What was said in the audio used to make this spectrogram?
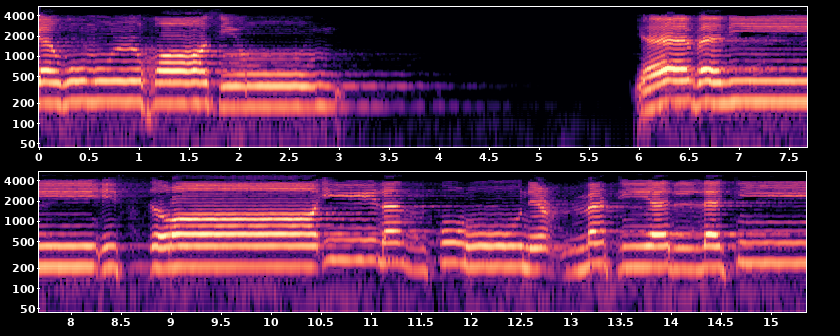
هم الخاسرون. يا بني إسرائيل اذكروا نعمتي التي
